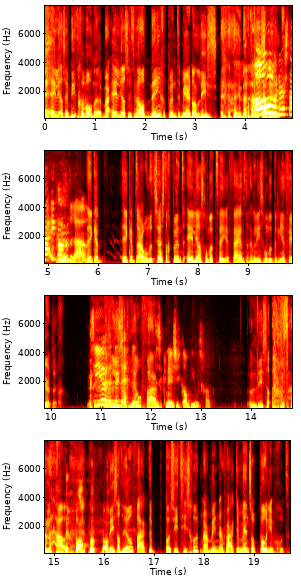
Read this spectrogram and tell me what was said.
Nee, Elias heeft niet gewonnen. Maar Elias heeft wel 9 punten meer dan Lies. Oh, daar sta ik achteraan. Ik heb, ik heb daar 160 punten, Elias 152 en Lies 143. Zie je, Dus het Lies is had echt heel een, vaak- het is een kneusjeskampioenschap. Lies had, nou, Lies had heel vaak de posities goed, maar minder vaak de mensen op het podium goed.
